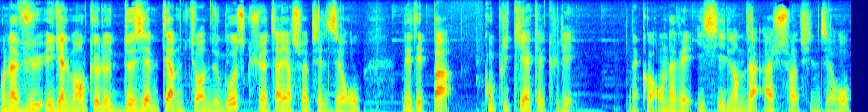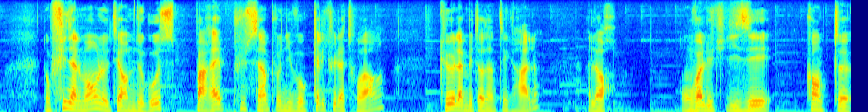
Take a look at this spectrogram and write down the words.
On a vu également que le deuxième terme du théorème de Gauss, Q intérieur sur epsilon 0, n'était pas compliqué à calculer. D'accord On avait ici lambda h sur epsilon 0. Donc finalement, le théorème de Gauss paraît plus simple au niveau calculatoire que la méthode intégrale. Alors, on va l'utiliser quand euh,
